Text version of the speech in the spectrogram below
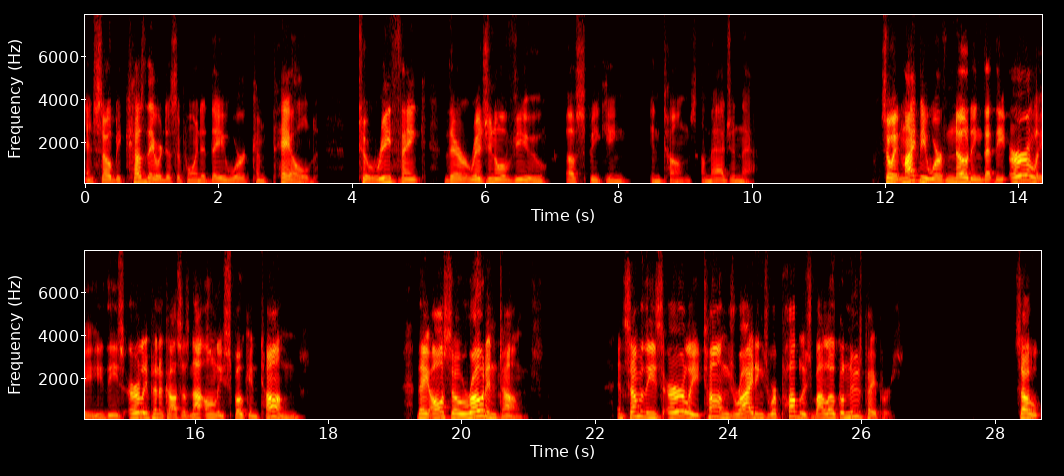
And so, because they were disappointed, they were compelled to rethink their original view of speaking in tongues. Imagine that. So it might be worth noting that the early, these early Pentecostals not only spoke in tongues, they also wrote in tongues. And some of these early tongues writings were published by local newspapers. So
